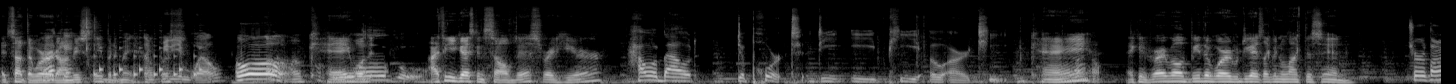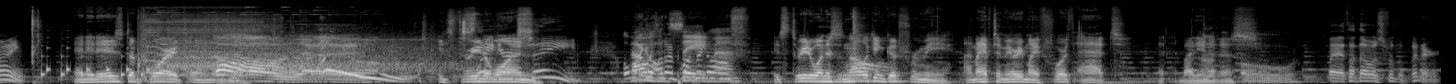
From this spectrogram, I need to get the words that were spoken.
It's not the word, Okay. obviously, but it might help us. Medium well. Oh, Okay, well, Whoa. I think you guys can solve this right here. How about deport? D E P O R T. Okay. Wow. It could very well be the word. Would you guys like me to lock this in? Sure thing. And it is deport. Oh, Oh, way. Ooh. no. It's three Slade, to you're one. insane. Oh That my was god, I'm popping man. off. It's three to one. This is not looking good for me. I might have to marry my fourth at at- by the end of this. Oh. Wait, I thought that was for the winner.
